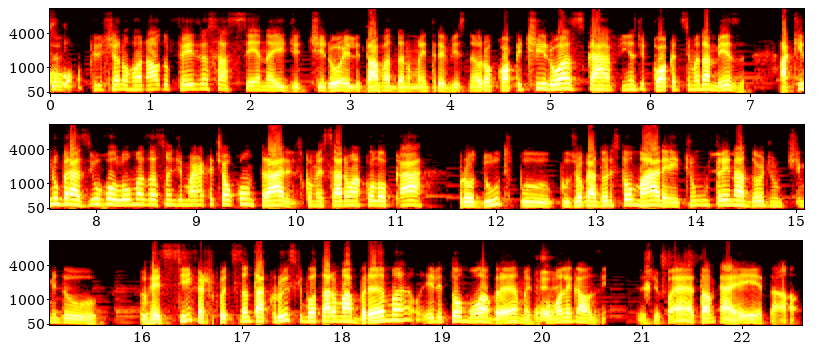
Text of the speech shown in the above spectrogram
o Cristiano Ronaldo fez essa cena aí de tirou, ele tava dando uma entrevista na Eurocopa e tirou as garrafinhas de coca de cima da mesa. Aqui no Brasil rolou umas ações de marketing ao contrário, eles começaram a colocar produtos para os jogadores tomarem. E tinha um treinador de um time do, do Recife, acho que foi de Santa Cruz, que botaram uma brama, ele tomou a brama e ficou mó legalzinho. Tipo, é, tome aí e tal.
